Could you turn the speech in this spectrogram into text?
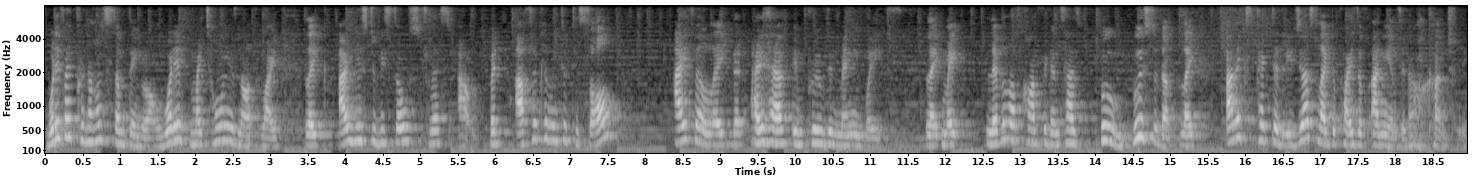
What if I pronounce something wrong? What if my tone is not right? Like, I used to be so stressed out. But after coming to TESOL, I felt like that I have improved in many ways. Like, my level of confidence has, boom, boosted up, like, unexpectedly, just like the price of onions in our country.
